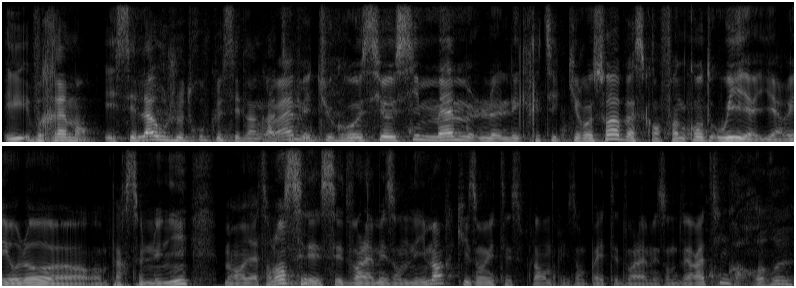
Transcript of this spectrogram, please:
Et vraiment. Et c'est là où je trouve que c'est de Ouais, l'ingratitude. mais tu grossis aussi même le- les critiques qu'il reçoit parce qu'en fin de compte, oui, il y a Riolo, euh, personne ne le nie, mais en attendant, c'est c'est devant la maison de Neymar qu'ils ont été se plaindre, ils n'ont pas été devant la maison de Verratti. Encore heureux.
